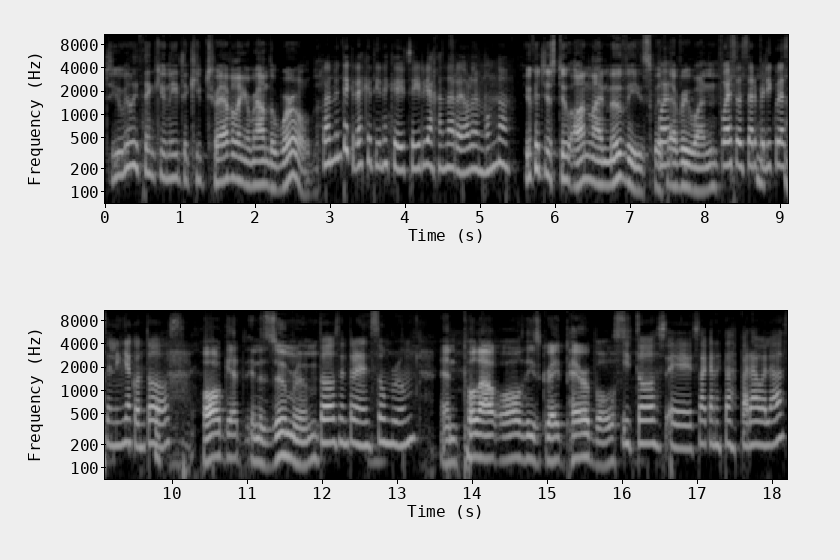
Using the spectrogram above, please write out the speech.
"Do you really think you need to keep traveling around the world? ¿realmente crees que tienes que seguir viajando alrededor del mundo? You could just do online movies with everyone. Puedes hacer películas en línea con todos. All get in a Zoom room Todos entran en Zoom Room and pull out all these great parables y todos eh, sacan estas parábolas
